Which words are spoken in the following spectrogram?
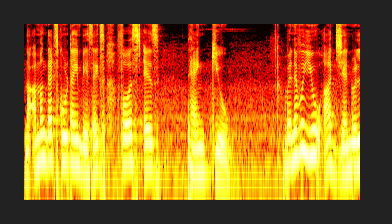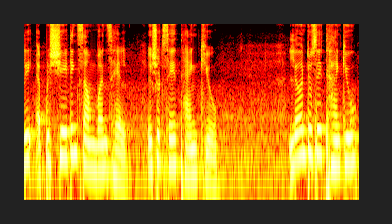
Now, among that school time basics, first is thank you. Whenever you are genuinely appreciating someone's help, you should say thank you. Learn to say thank you.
